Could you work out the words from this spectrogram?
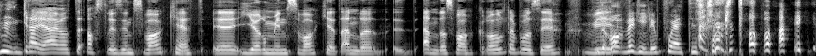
greia er jo at Astrid sin svakhet eh, gjør min svakhet enda, enda svakere, holdt jeg på å si. Vi, Det var veldig poetisk sagt av deg.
